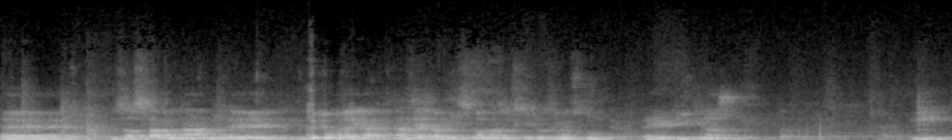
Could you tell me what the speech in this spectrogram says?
e, zostało nam wybór delegatów na zjazd Warmińsko-Mazurskiego Związku e, Piłki Nożnej. I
